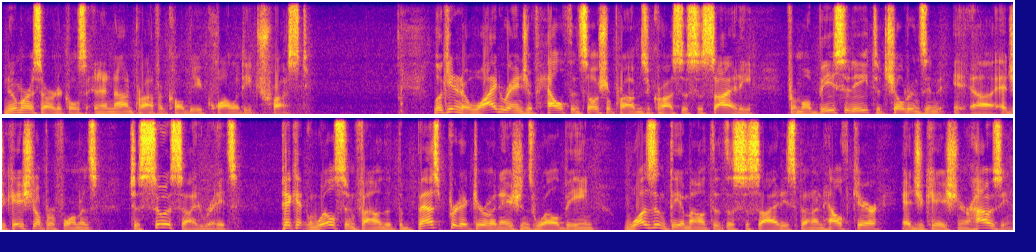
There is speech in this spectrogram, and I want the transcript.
numerous articles, and a nonprofit called the Equality Trust. Looking at a wide range of health and social problems across the society, from obesity to children's in, uh, educational performance to suicide rates, Pickett and Wilson found that the best predictor of a nation's well being wasn't the amount that the society spent on health care, education, or housing.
